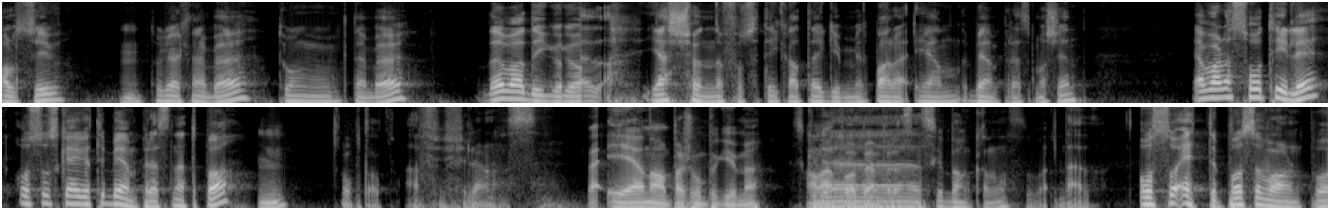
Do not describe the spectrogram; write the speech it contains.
halv syv. Mm. Tok jeg knebøy, tung knebøy. Det var digg. Jeg skjønner fortsatt ikke at det gymmet mitt bare er én benpressmaskin. Jeg var der så tidlig, og så skal jeg gå til benpressen etterpå. Opptatt. Ja, fy filler'n, altså. Det er én annen person på gymmet. Han er på benpressen. skulle banke han, så nei da. Og så etterpå så var han på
